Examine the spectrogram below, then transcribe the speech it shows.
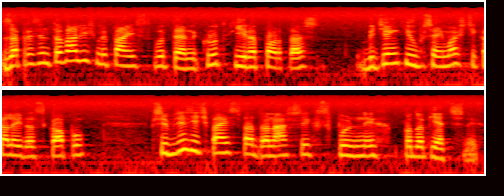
Zaprezentowaliśmy Państwu ten krótki reportaż, by dzięki uprzejmości kalejdoskopu przybliżyć Państwa do naszych wspólnych podopiecznych.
